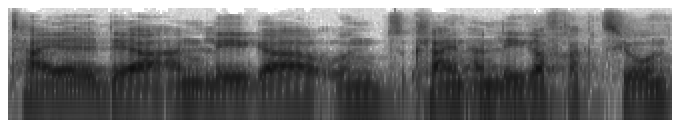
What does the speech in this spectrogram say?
Teil der Anleger- und Kleinanlegerfraktion.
